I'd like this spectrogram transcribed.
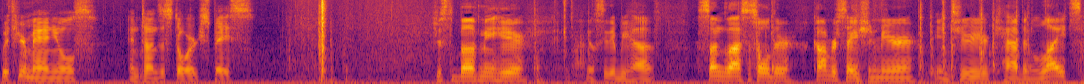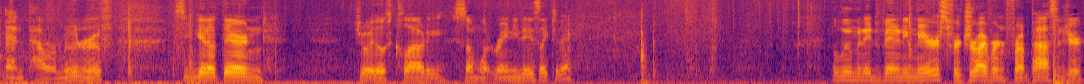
with your manuals and tons of storage space. Just above me here, you'll see that we have sunglasses holder, conversation mirror, interior cabin lights, and power moonroof. So you can get out there and enjoy those cloudy, somewhat rainy days like today. Illuminated vanity mirrors for driver and front passenger.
